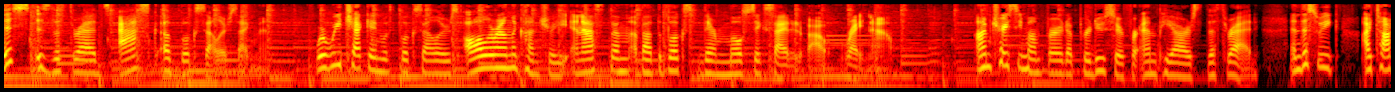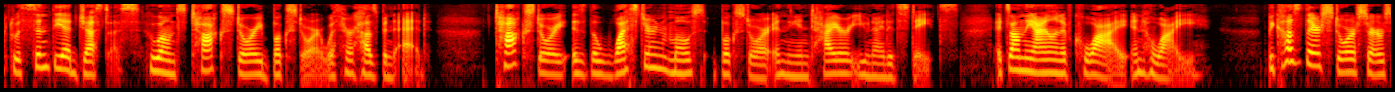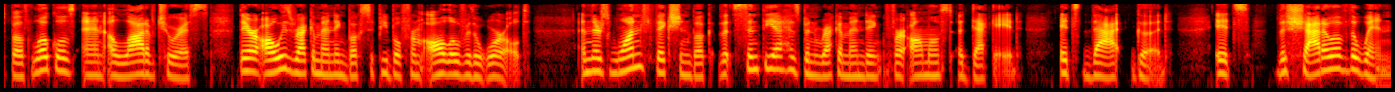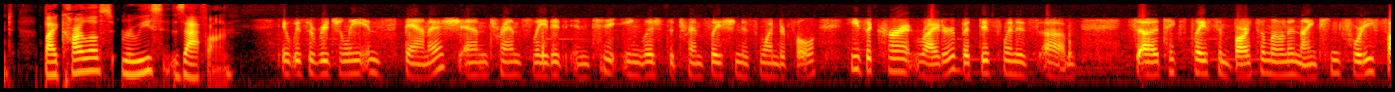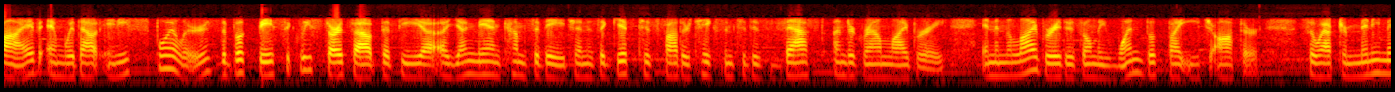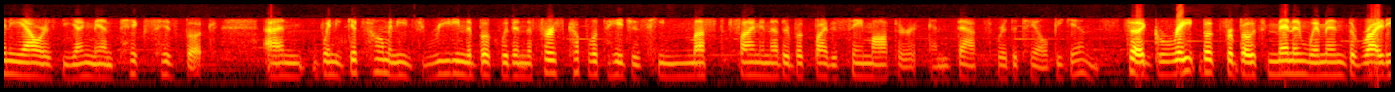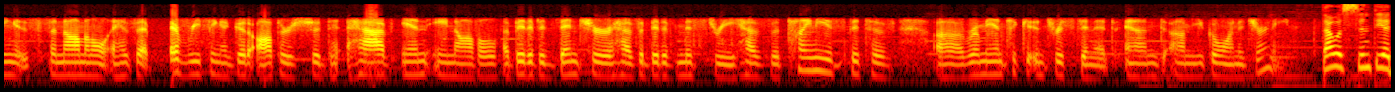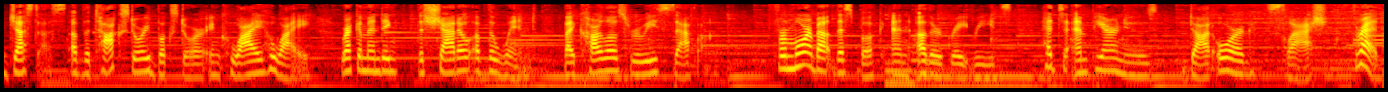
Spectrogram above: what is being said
This is the Threads Ask a Bookseller segment, where we check in with booksellers all around the country and ask them about the books they're most excited about right now. I'm Tracy Mumford, a producer for MPR's The Thread, and this week I talked with Cynthia Justus, who owns Talk Story Bookstore with her husband Ed. Talk Story is the westernmost bookstore in the entire United States. It's on the island of Kauai in Hawaii. Because their store serves both locals and a lot of tourists, they are always recommending books to people from all over the world. And there's one fiction book that Cynthia has been recommending for almost a decade. It's that good. It's The Shadow of the Wind by Carlos Ruiz Zafon. It was originally in Spanish and translated into English. The translation is wonderful. He's a current writer, but this one is um, uh, takes place in Barcelona, 1945, and without any spoilers, the book basically starts out that the uh, a young man comes of age, and as a gift, his father takes him to this vast underground library. And in the library, there's only one book by each author. So after many, many hours, the young man picks his book. And when he gets home and he's reading the book, within the first couple of pages, he must find another book by the same author, and that's where the tale begins. It's a great book for both men and women. The writing is phenomenal. It has everything a good author should have in a novel. A bit of adventure, has a bit of mystery, has the tiniest bit of uh, romantic interest in it, and um, you go on a journey. That was Cynthia Justus of the Talk Story Bookstore in Kauai, Hawaii, recommending The Shadow of the Wind by Carlos Ruiz Zafon. For more about this book and other great reads, head to mprnews.org slash thread.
